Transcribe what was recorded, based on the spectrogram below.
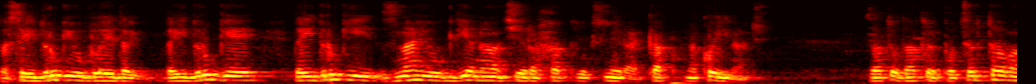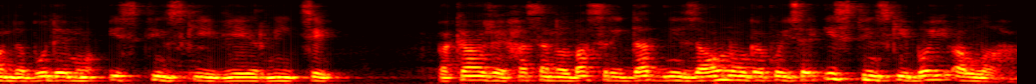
Da se i drugi ugledaju, da i, druge, da i drugi znaju gdje naći rahatluk smiraj, kako, na koji način. Zato, dakle, pocrtavam da budemo istinski vjernici. Pa kaže Hasan al-Basri dadni za onoga koji se istinski boji Allaha.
